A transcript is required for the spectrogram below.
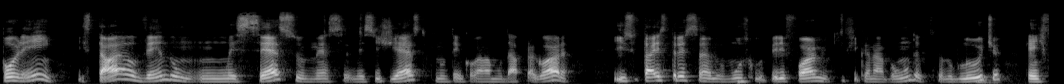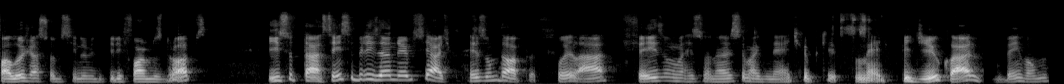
Porém, está havendo um, um, excesso nesse, nesse gesto, que não tem como ela mudar para agora, isso está estressando o músculo piriforme, que fica na bunda, que fica no glúteo, que a gente falou já sobre síndrome do piriforme nos drops, isso está sensibilizando o nervo ciático. Resumo Doppler. Foi lá, fez uma ressonância magnética, porque o médico pediu, claro, tudo bem, vamos.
